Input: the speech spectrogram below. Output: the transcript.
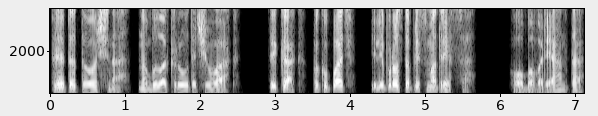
Это точно, но было круто, чувак. Ты как, покупать или просто присмотреться? Оба варианта,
